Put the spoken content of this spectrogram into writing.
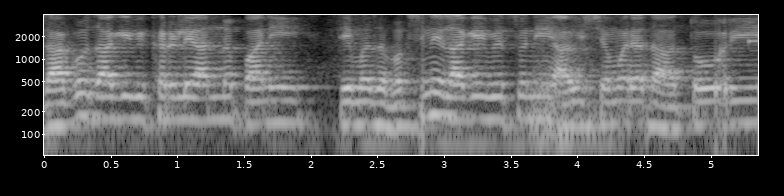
जागोजागी विखरले अन्न पाणी. ते माझं भक्षणे लागे वेचुनी आयुष्य मर्यादा तोरी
